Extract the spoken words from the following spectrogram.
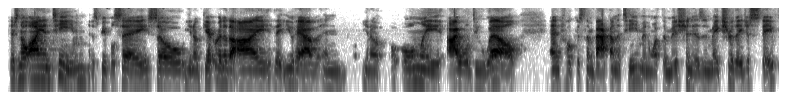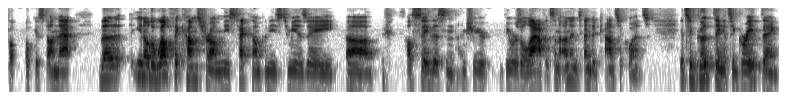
there's no I in team, as people say. So you know, get rid of the I that you have, and you know, only I will do well, and focus them back on the team and what the mission is, and make sure they just stay focused on that. The you know the wealth that comes from these tech companies to me is a uh, I'll say this, and I'm sure your viewers will laugh. It's an unintended consequence. It's a good thing. It's a great thing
